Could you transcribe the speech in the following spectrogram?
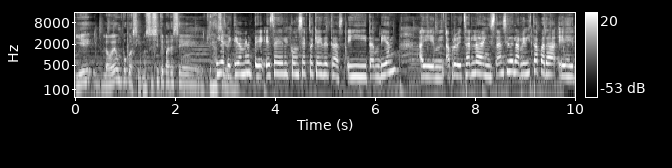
Y lo veo un poco así, no sé si te parece que es así. Sí, efectivamente, ese es el concepto que hay detrás. Y también em, aprovechar la instancia de la revista para eh,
